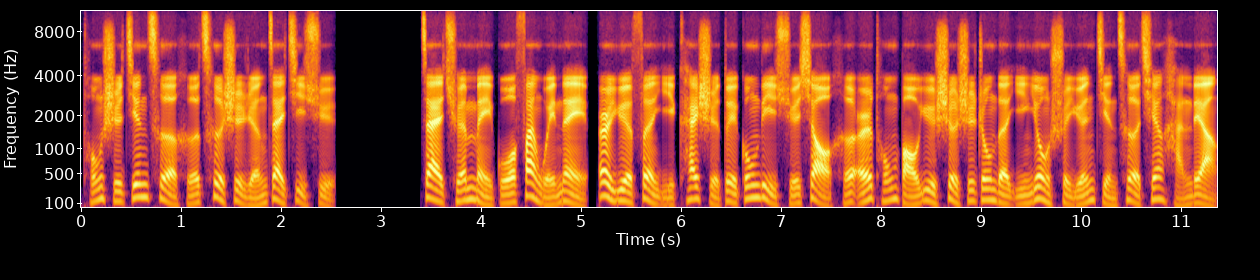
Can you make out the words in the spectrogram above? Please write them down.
同时监测和测试仍在继续。在全美国范围内，二月份已开始对公立学校和儿童保育设施中的饮用水源检测铅含量。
